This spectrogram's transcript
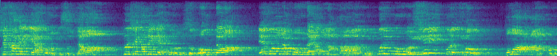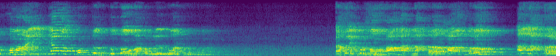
সেখানে গিয়া কোনো কিছু চাওয়া তো সেখানে গিয়া কোনো কিছু ভোগ দেওয়া, এগুলো যখন দেয় আল্লাহ তাআলা বলে, তুমি পরিপূর্ণ শিরিক করেছ, তোমার আর কোনো ক্ষমা নাই। পর্যন্ত তওবা করলে তোমার কোনো ক্ষমা তাহলে প্রথম হক আল্লাহ তাআলার হক হলো আল্লাহ তাআলার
